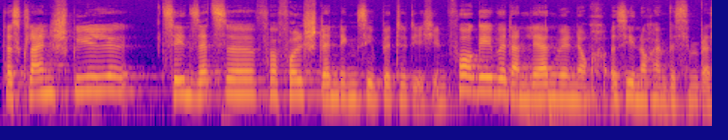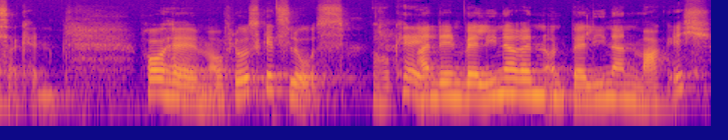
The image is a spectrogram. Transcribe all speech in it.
das kleine Spiel. Zehn Sätze vervollständigen Sie bitte, die ich Ihnen vorgebe, dann lernen wir noch, Sie noch ein bisschen besser kennen. Frau Helm, auf los geht's los. Okay. An den Berlinerinnen und Berlinern mag ich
